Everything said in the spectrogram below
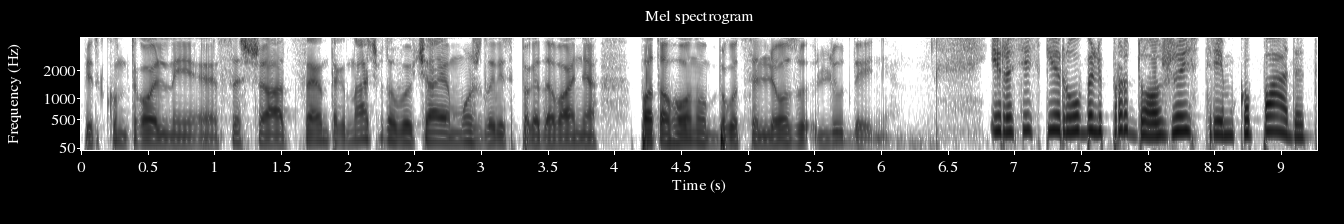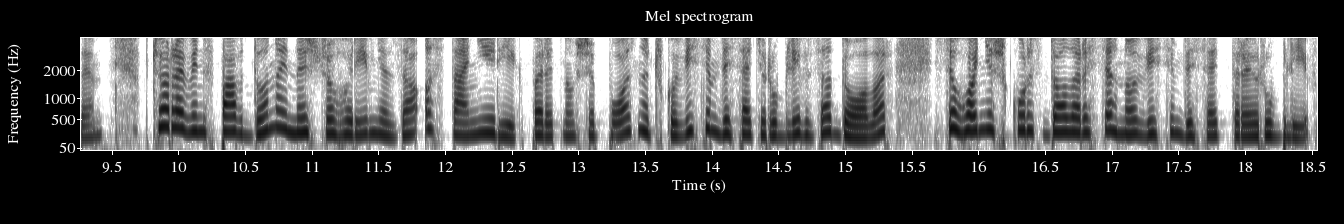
підконтрольний е, США центр, начебто, вивчає можливість передавання патогону бруцельозу людині. І російський рубль продовжує стрімко падати. Вчора він впав до найнижчого рівня за останній рік, перетнувши позначку 80 рублів за долар. Сьогодні ж курс долара сягнув 83 рублів.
